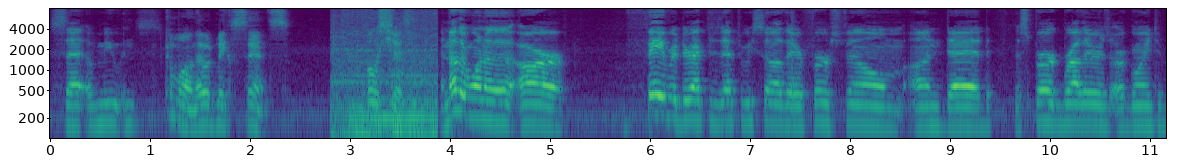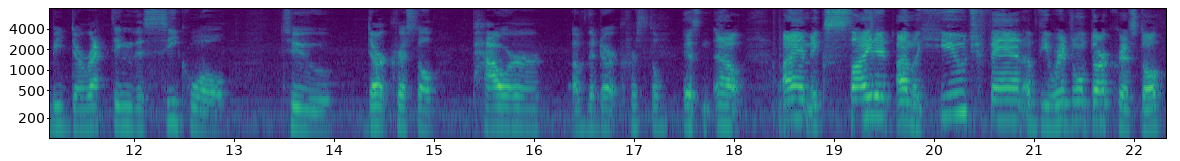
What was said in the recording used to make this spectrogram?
set of mutants. Come on, that would make sense. Bullshit. Another one of our favorite directors after we saw their first film, Undead, the Spierig brothers are going to be directing the sequel to Dark Crystal, Power of the Dark Crystal. Yes. Now, I am excited. I'm a huge fan of the original Dark Crystal.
